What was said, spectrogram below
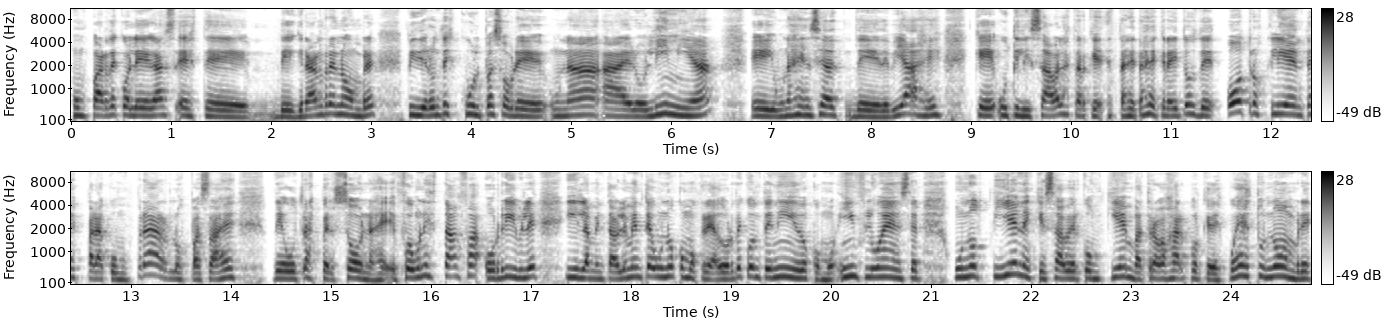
un par de colegas este, de gran renombre pidieron disculpas sobre una aerolínea, eh, una agencia de, de viajes que utilizaba las tarjetas de créditos de otros clientes para comprar los pasajes de otras personas. Eh, fue una estafa horrible y lamentablemente uno como creador de contenido, como influencer, uno tiene que saber con quién va a trabajar porque después es tu nombre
